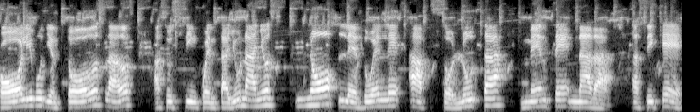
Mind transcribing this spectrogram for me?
Hollywood y en todos lados. A sus 51 años no le duele absolutamente nada. Así que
